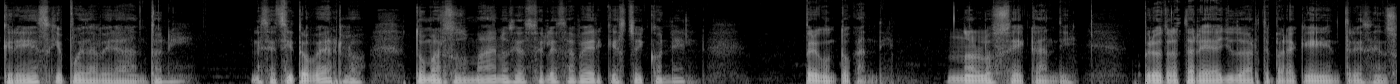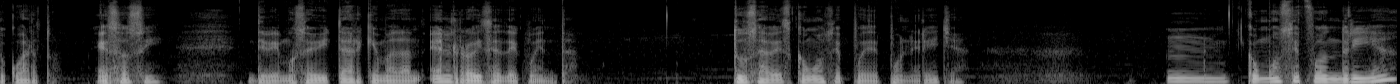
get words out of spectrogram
¿crees que pueda ver a Anthony? Necesito verlo, tomar sus manos y hacerle saber que estoy con él. Preguntó Candy. No lo sé, Candy, pero trataré de ayudarte para que entres en su cuarto. Eso sí, debemos evitar que Madame Elroy se dé cuenta. Tú sabes cómo se puede poner ella. Mm, ¿Cómo se pondría?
